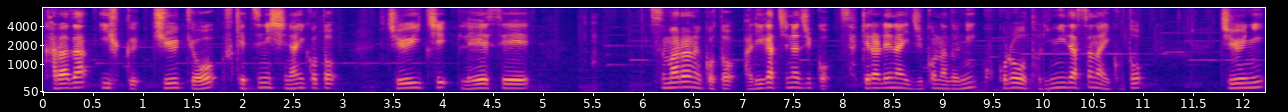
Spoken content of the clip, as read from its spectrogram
体衣服住居を不潔にしないこと。11冷静。つまらぬことありがちな事故避けられない事故などに心を取り乱さないこと。12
